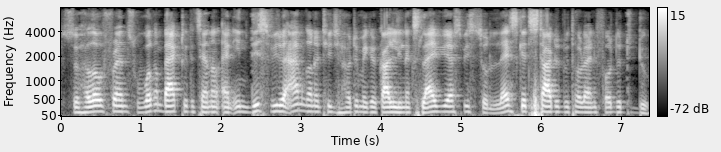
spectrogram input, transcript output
So hello friends, welcome back to the channel and in this video I'm gonna teach you how to make a Kali Linux live USB. So let's get started without any further to do.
